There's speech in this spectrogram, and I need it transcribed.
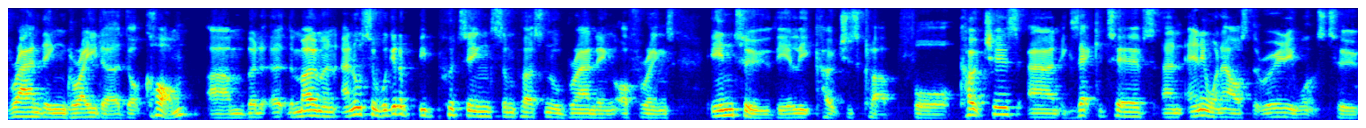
brandinggrader.com. Um, but at the moment, and also we're going to be putting some personal branding offerings into the Elite Coaches Club for coaches and executives and anyone else that really wants to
